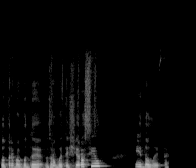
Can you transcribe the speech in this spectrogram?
то треба буде зробити ще розсіл і долити.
